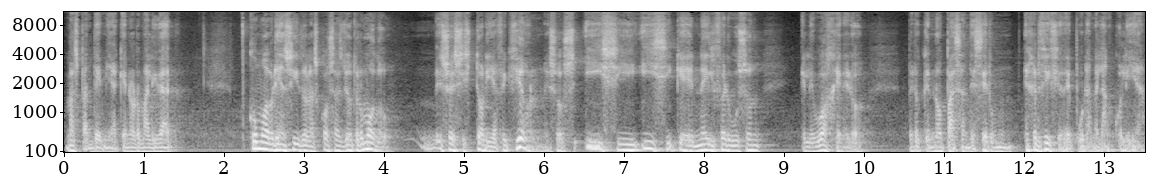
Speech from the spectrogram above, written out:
más pandemia que normalidad. ¿Cómo habrían sido las cosas de otro modo? Eso es historia ficción, esos easy, easy que Neil Ferguson elevó a género, pero que no pasan de ser un ejercicio de pura melancolía.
